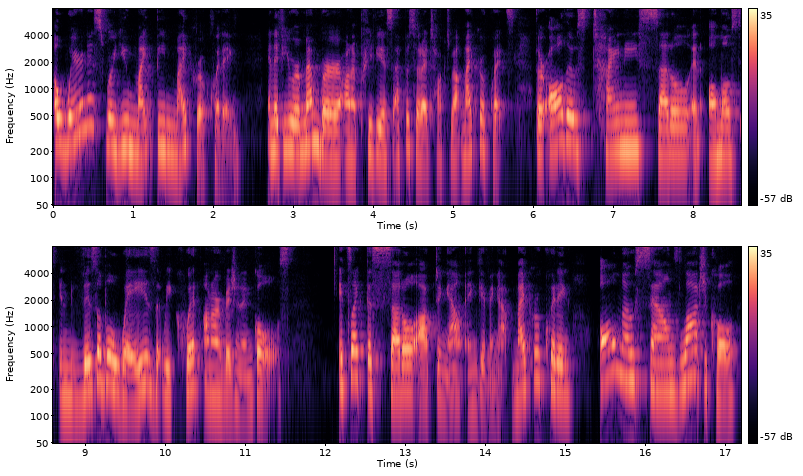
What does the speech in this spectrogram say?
Awareness where you might be micro quitting. And if you remember on a previous episode, I talked about micro quits. They're all those tiny, subtle, and almost invisible ways that we quit on our vision and goals. It's like the subtle opting out and giving up. Micro quitting almost sounds logical,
